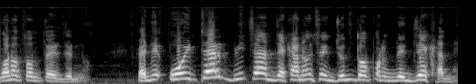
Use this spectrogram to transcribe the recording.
গণতন্ত্রের জন্য। কাজে ওইটার বিচার যেখানে হচ্ছে যুদ্ধ অপরাধীদের যেখানে।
